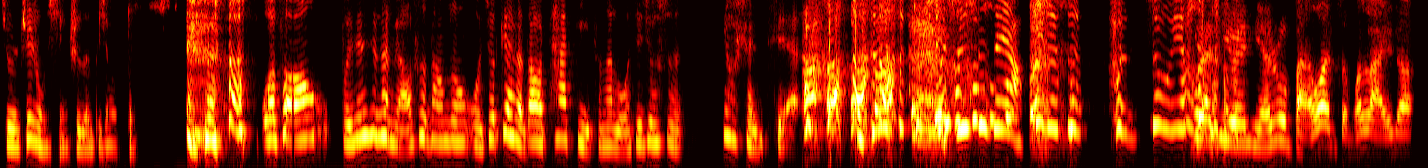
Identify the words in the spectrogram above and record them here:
就是这种形式的比较多。我从卜星星的描述当中，我就 get 到他底层的逻辑，就是要省钱。确实是这样，这个是很重要。不然以为年入百万怎么来的？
